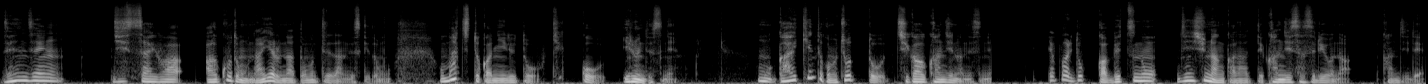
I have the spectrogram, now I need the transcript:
全然実際は会うこともないやろなと思ってたんですけども街とかにいると結構いるんですね。もう外見とかもちょっと違う感じなんですね。やっぱりどっか別の人種なんかなって感じさせるような感じで、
